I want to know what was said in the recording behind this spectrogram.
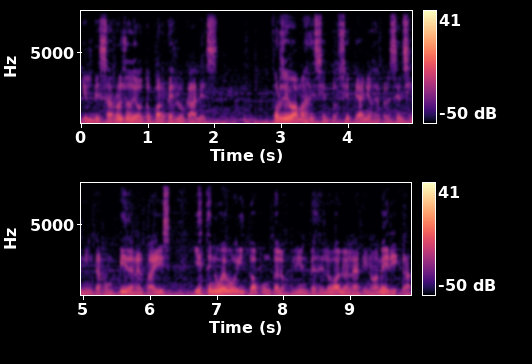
y el desarrollo de autopartes locales. Ford lleva más de 107 años de presencia ininterrumpida en el país y este nuevo hito apunta a los clientes del óvalo en Latinoamérica,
